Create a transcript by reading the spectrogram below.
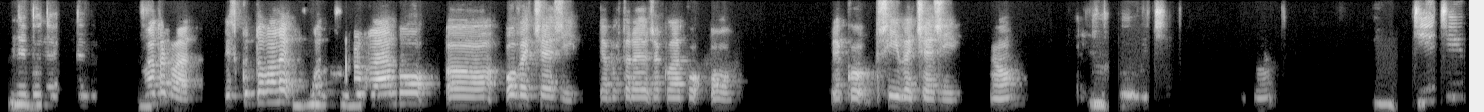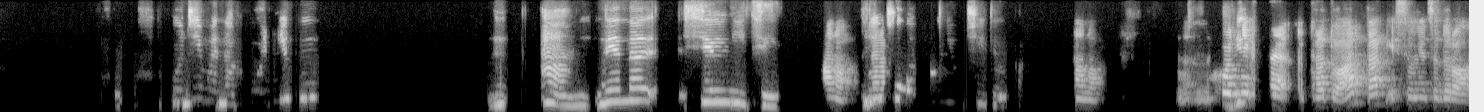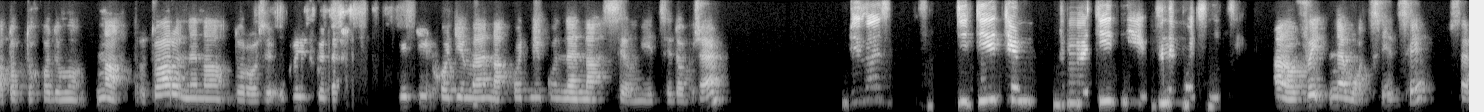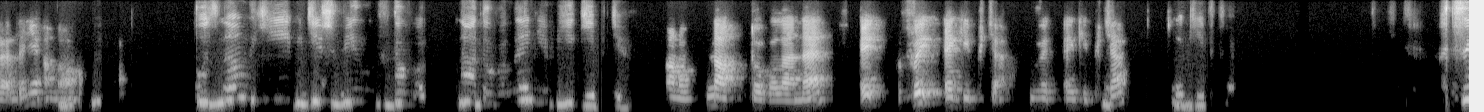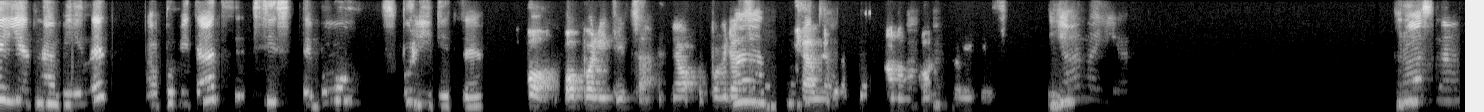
nebo ne, nebo. No takhle, diskutovali o mhm. problému uh, o večeři. Já bych tady řekla jako o, jako při večeři, no. Діти ходімо на ходнику. А, не на сільниці. Ano, ne, Вчила пані вчителька. ano. Chodník це тротуар, так, і сильниця дорога. Тобто ходимо на тротуару, не на дорозі. Українською теж діти ходимо на ходніку, не на сильниці. Добре? Була з дітям два тижні в немочниці. Ano, в немоцниці, всередині, ано. Познав її, де він на доволенні в Єгипті. Ano, na dovolené i v Egyptě. V Egyptě. Єгипті. Chci jet na výlet a povídat si s tebou v politice. O, o politice. Jo, povídat Krásná.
